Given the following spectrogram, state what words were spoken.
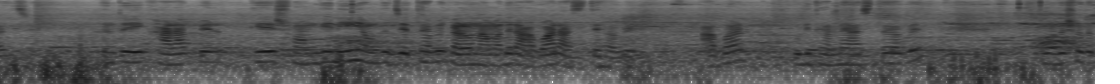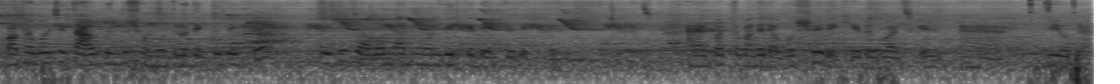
লাগছে। কিন্তু এই খারাপের কে সঙ্গে নিয়েই আমাদের যেতে হবে, কারণ আমাদের আবার আসতে হবে। আবার পুরীধামে আসতে হবে। তোমাদের সাথে কথা বলছি, তাও কিন্তু সমুদ্র দেখতে দেখতে। এই যে জগন্নাথ মন্দিরকে দেখতে দেখতে। আর একবার তোমাদের অবশ্যই দেখিয়ে দেবো আজকে ভিউটা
